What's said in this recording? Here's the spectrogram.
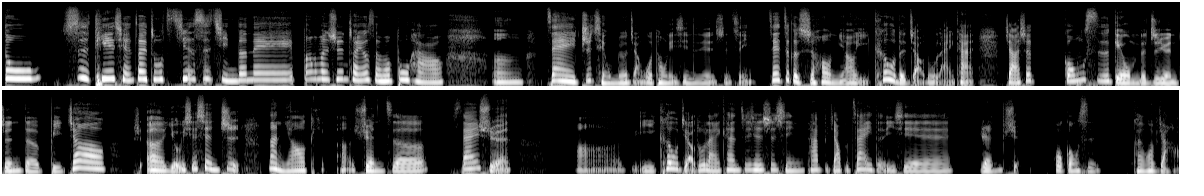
都是贴钱在做这件事情的呢，帮他们宣传有什么不好？嗯，在之前我们有讲过同理心这件事情。在这个时候，你要以客户的角度来看。假设公司给我们的资源真的比较呃有一些限制，那你要呃选择筛选啊、以客户角度来看这件事情，他比较不在意的一些人选或公司，可能会比较好。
